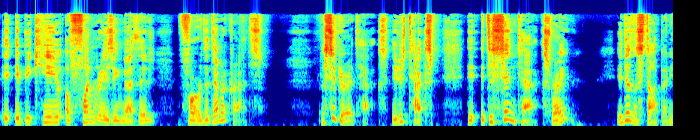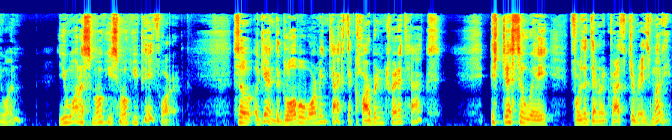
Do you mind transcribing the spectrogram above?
it, became a fundraising method for the Democrats. A cigarette tax. They just tax, it's a sin tax, right? It doesn't stop anyone. You want to smoke, you smoke, you pay for it. So again, the global warming tax, the carbon credit tax, is just a way for the Democrats to raise money.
